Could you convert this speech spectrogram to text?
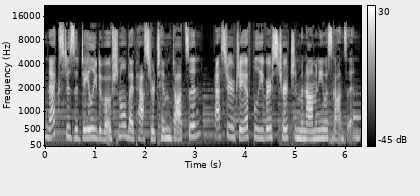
next is a daily devotional by Pastor Tim Dotson, pastor of JF Believers Church in Menominee, Wisconsin.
